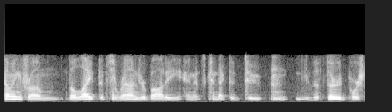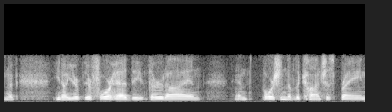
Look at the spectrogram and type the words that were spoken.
coming from the light that's around your body and it's connected to the third portion of you know your your forehead, the third eye, and and portion of the conscious brain.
